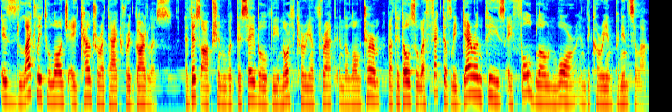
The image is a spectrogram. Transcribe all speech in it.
is likely to launch a counterattack regardless. This option would disable the North Korean threat in the long term, but it also effectively guarantees a full blown war in the Korean peninsula.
